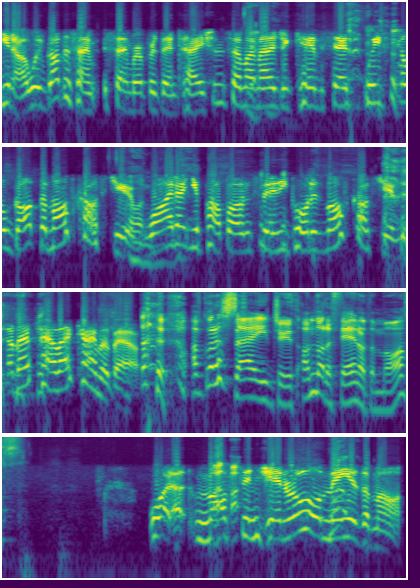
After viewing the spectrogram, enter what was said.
you know, we've got the same same representation. So my Yeah. manager Kev said, "We've still got the moth costume. Oh, Why no. don't you pop on Susie Porter's moth costume?" So that's how that came about. I've got to say, Judith, I'm not a fan of the moth. What uh, moths in general, or me Well- as a moth?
